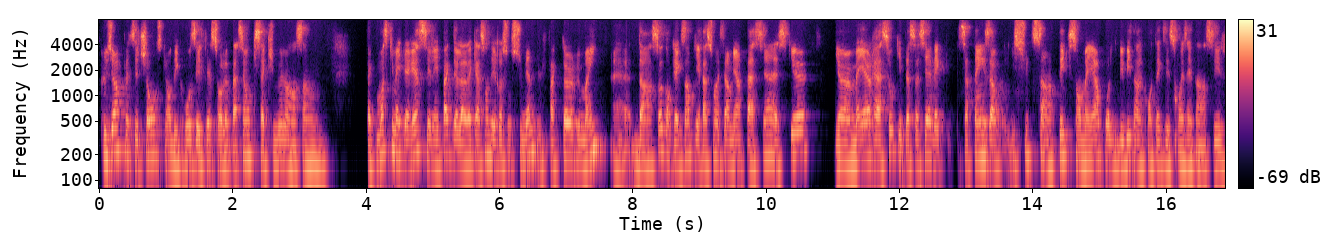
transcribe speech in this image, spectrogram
plusieurs petites choses qui ont des gros effets sur le patient qui s'accumulent ensemble. Fait que moi, ce qui m'intéresse, c'est l'impact de l'allocation des ressources humaines et le facteur humain euh, dans ça. Donc, exemple, les ratios infirmières-patients, est-ce qu'il y a un meilleur ratio qui est associé avec certains issus de santé qui sont meilleurs pour les bébés dans le contexte des soins intensifs?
